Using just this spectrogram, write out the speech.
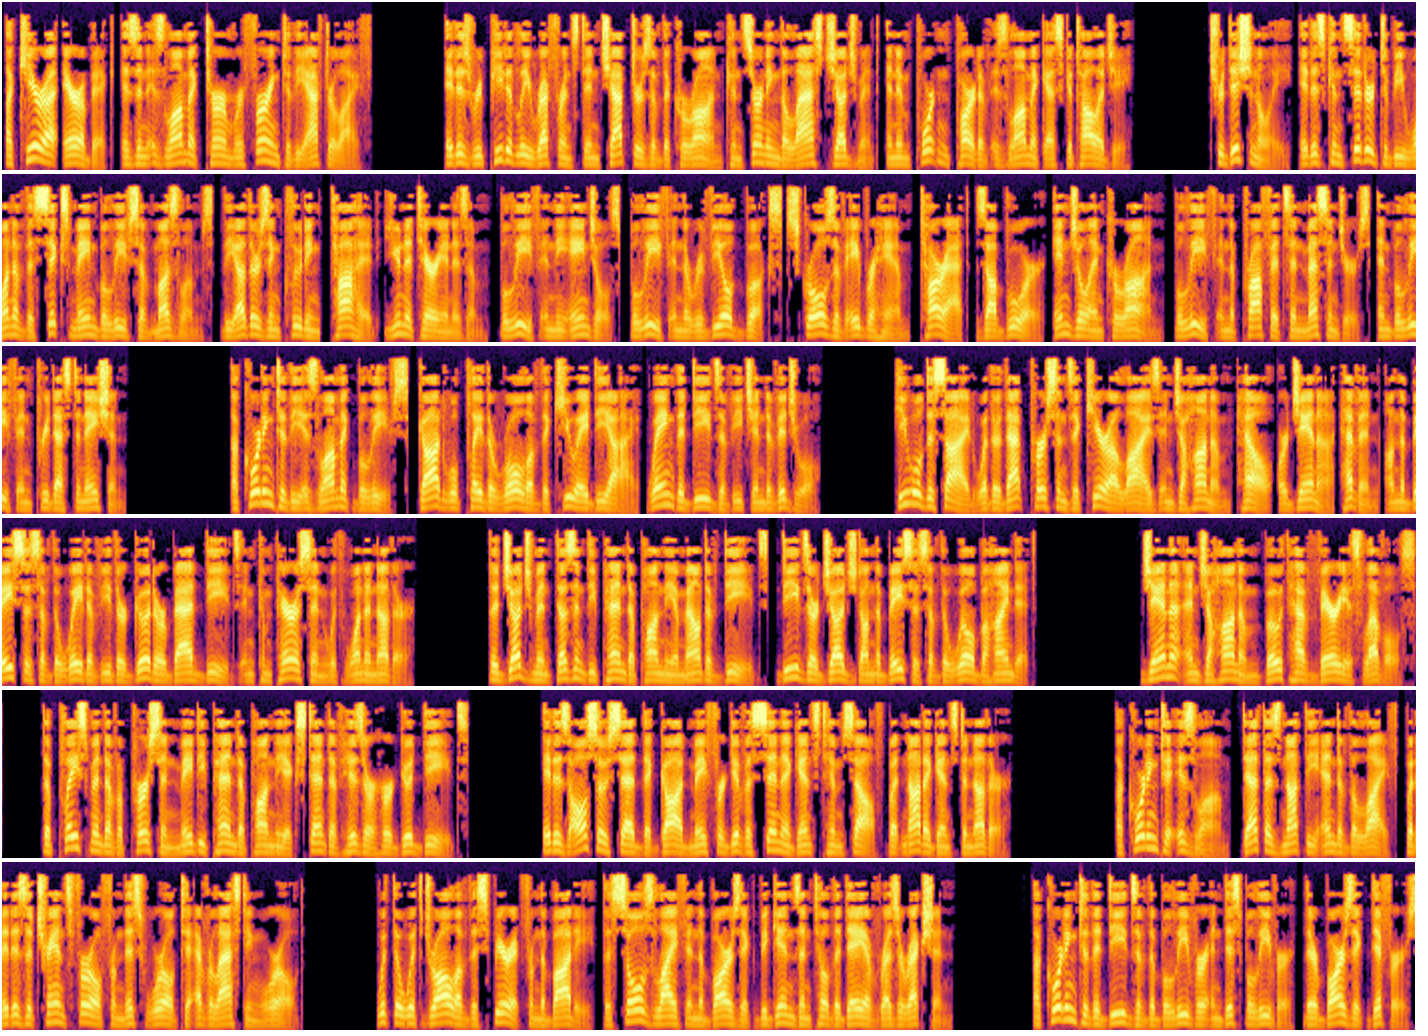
Akhirah Arabic, is an Islamic term referring to the afterlife. It is repeatedly referenced in chapters of the Quran concerning the Last Judgment, an important part of Islamic eschatology. Traditionally, it is considered to be one of the six main beliefs of Muslims, the others including, Tawhid Unitarianism, belief in the angels, belief in the revealed books scrolls of Abraham, Tawrat, Zabur, Injil and Quran, belief in the prophets and messengers, and belief in predestination. According to the Islamic beliefs, God will play the role of the Qadi, weighing the deeds of each individual. He will decide whether that person's akhirah lies in Jahannam hell or Jannah heaven on the basis of the weight of either good or bad deeds in comparison with one another. The judgment doesn't depend upon the amount of deeds, deeds are judged on the basis of the will behind it. Jannah and Jahannam both have various levels. The placement of a person may depend upon the extent of his or her good deeds. It is also said that God may forgive a sin against himself but not against another. According to Islam, death is not the end of the life, but it is a transferal from this world to everlasting world. With the withdrawal of the spirit from the body, the soul's life in the barzakh begins until the day of resurrection. According to the deeds of the believer and disbeliever, their barzakh differs.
